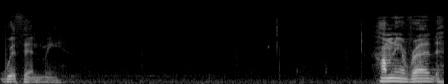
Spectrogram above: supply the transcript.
within me. How many have read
